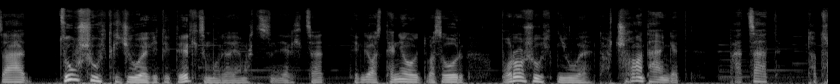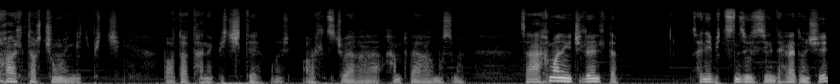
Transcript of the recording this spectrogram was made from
за зөв шүүлт гэж юу вэ гэдэг дээр л цөмөр ямар ч сан ярилцаад. Тэгээ бас таны хувьд бас өөр буруу шүүлт нь юу вэ? Товчхон та ингээд базаад тодорхойлтоор ч юм ингэж бич. Бодоо таныг бичтэй оролцож байгаа хамт байгаа хүмүүс маань. За ах маань ингэж л байна л да. Саний бичсэн зүйлсийг дахиад уншия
